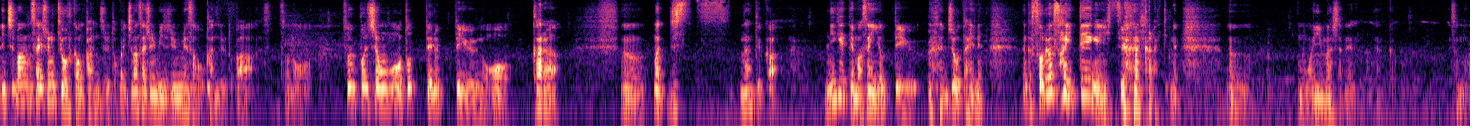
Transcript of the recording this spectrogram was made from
一番最初に恐怖感を感じるとか一番最初に惨めさを感じるとかそのそういうポジションを取ってるっていうのをからうんまあ実なんていうか逃げてませんよっていう 状態ね。なんかそれは最低限必要だからってね。うん思いましたね。なんかその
